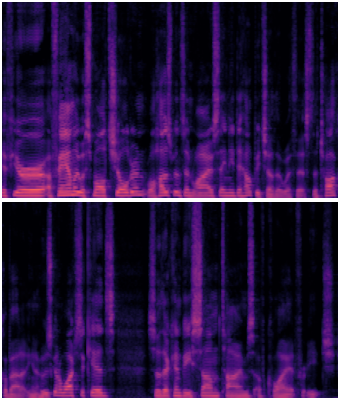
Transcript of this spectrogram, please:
If you're a family with small children, well, husbands and wives, they need to help each other with this, to talk about it. You know, who's going to watch the kids so there can be some times of quiet for each.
